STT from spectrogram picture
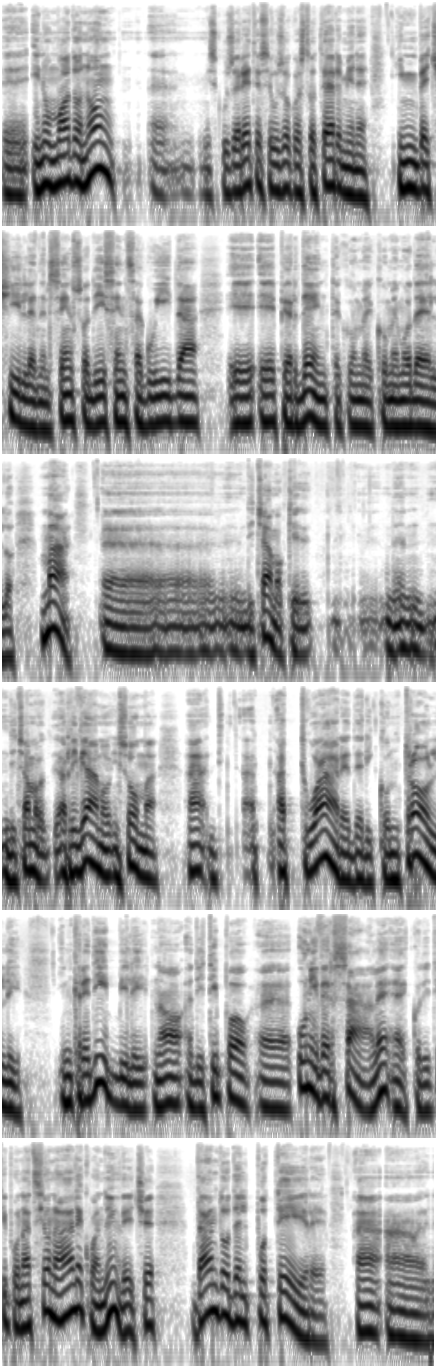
eh, in un modo non eh, mi scuserete se uso questo termine, imbecille nel senso di senza guida e, e perdente come, come, modello, ma eh, diciamo che diciamo, arriviamo insomma a, a attuare dei controlli incredibili no? di tipo eh, universale, ecco, di tipo nazionale, quando invece dando del potere a, a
